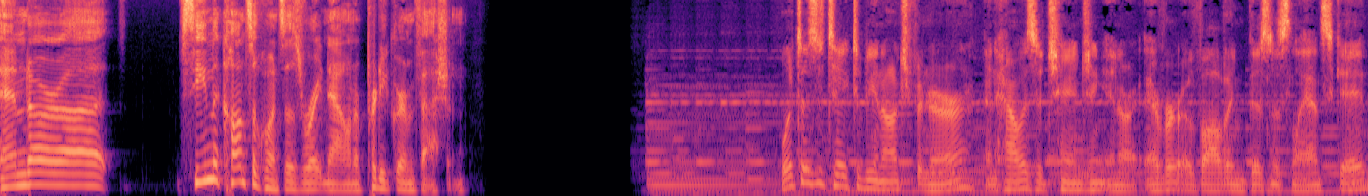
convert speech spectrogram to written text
and are uh, seeing the consequences right now in a pretty grim fashion what does it take to be an entrepreneur, and how is it changing in our ever evolving business landscape?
